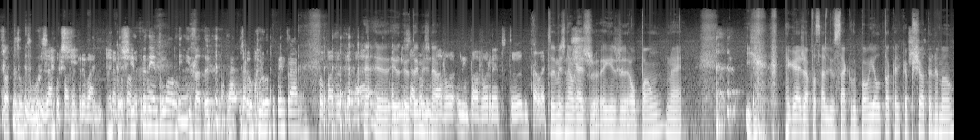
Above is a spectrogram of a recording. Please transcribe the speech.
só no cu. Já poupava trabalho. Já A poupava para trabalho. dentro logo, né? Exatamente. já, já com a curva para entrar. Poupava trabalho. É, é, eu- estou a imaginar. Limpava, limpava o reto todo. Tá. Estou a imaginar o gajo a ir ao pão, não é? E a gaja a passar-lhe o saco do pão e ele toca-lhe com a peixota na mão.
